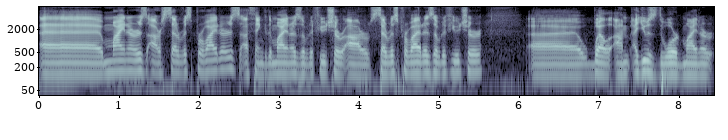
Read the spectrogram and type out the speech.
Uh, miners are service providers. I think the miners of the future are service providers of the future. Uh, well, I'm, i use the word miner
